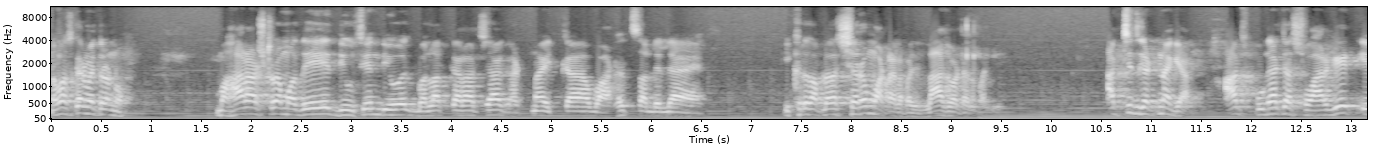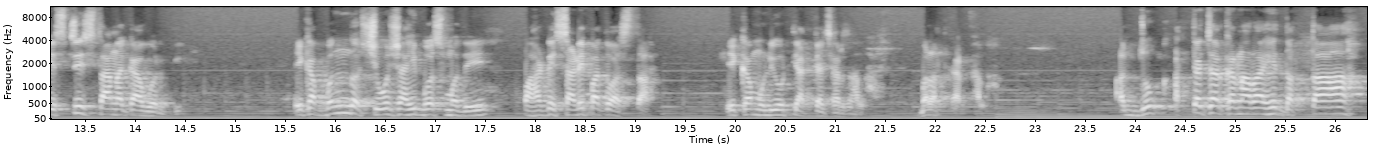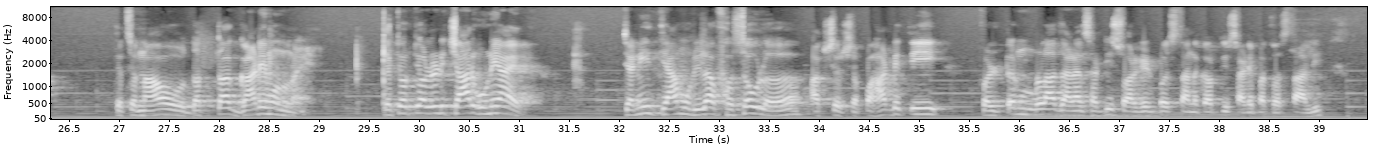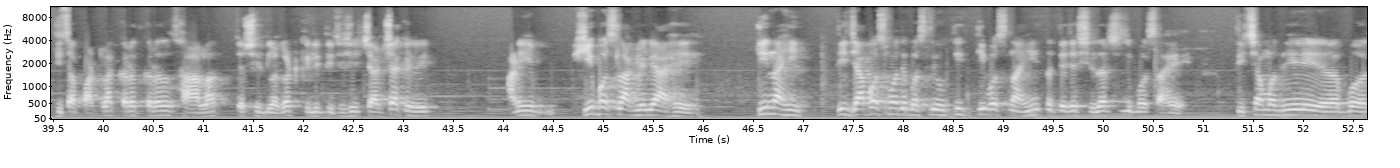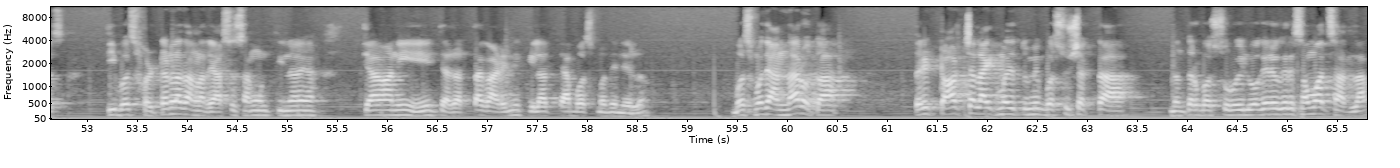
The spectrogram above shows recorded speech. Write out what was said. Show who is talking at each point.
Speaker 1: नमस्कार मित्रांनो. महाराष्ट्रामध्ये दिवसेंदिवस बलात्काराच्या घटना इतक्या वाढत चाललेल्या आहेत की खरंच आपल्याला शरम वाटायला पाहिजे लाज वाटायला पाहिजे. आजचीच घटना घ्या. आज पुण्याच्या स्वारगेट एस टी स्थानकावरती एका बंद शिवशाही बसमध्ये पहाटे साडेपाच वाजता एका मुलीवरती अत्याचार झाला बलात्कार झाला. आज जो अत्याचार करणारा आहे दत्ता त्याचं नाव दत्ता गाडे म्हणून आहे. त्याच्यावरती ऑलरेडी चार गुन्हे आहेत. त्यांनी त्या मुलीला फसवलं अक्षरशः. पहाटे ती फलटणला जाण्यासाठी स्वारगेट बस स्थानकावरती साडेपाच वाजता आली. तिचा पाठलाग करत करतच हा आला. तिच्याशी लगट केली तिच्याशी चर्चा केली. आणि ही बस लागलेली आहे. ती नाही. ती ज्या बसमध्ये बसली होती ती बस नाही. तर त्याच्या शेजारची जी बस आहे तिच्यामध्ये बस ती बस फलटणला जाणार आहे असं सांगून तिनं त्या आणि त्या दत्ता गाडीने तिला त्या बसमध्ये नेलं. बसमध्ये अंधार होता तरी टॉर्चच्या लाईटमध्ये तुम्ही बसू शकता. नंतर बस सुरू होईल वगैरे वगैरे संवाद साधला.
